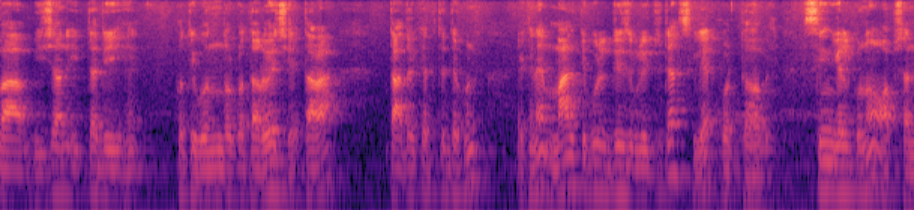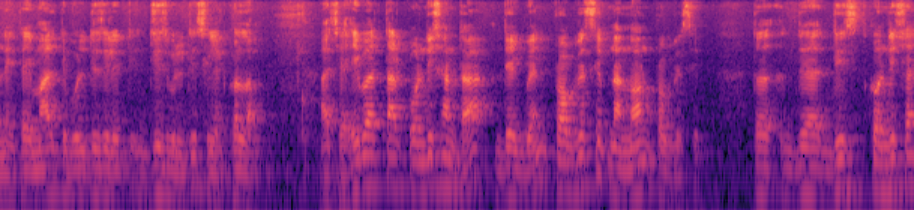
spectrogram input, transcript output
বা ভিশন ইত্যাদি প্রতিবন্ধকতা রয়েছে, তারা তাদের ক্ষেত্রে দেখুন, এখানে মাল্টিপল ডিসেবিলিটিটা সিলেক্ট করতে হবে। সিঙ্গেল কোনো অপশান নেই, তাই মাল্টিপল ডিসেবিলিটি ডিসেবিলিটি সিলেক্ট করলাম। আচ্ছা এবার তার কন্ডিশানটা দেখবেন প্রগ্রেসিভ না নন প্রগ্রেসিভ তো দিস কন্ডিশান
